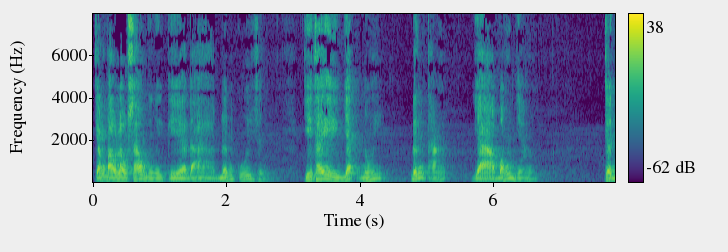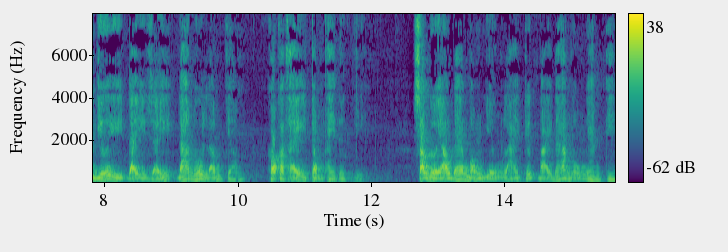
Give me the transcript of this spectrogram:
Chẳng bao lâu sáu người kia đã đến cuối rừng, chỉ thấy vách núi đứng thẳng và bóng nhẵn. Trên dưới đầy rẫy đá núi lởm chởm, khó có thể trông thấy được gì. Sáu người áo đen bỗng dừng lại trước bãi đá ngổn ngang kia.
